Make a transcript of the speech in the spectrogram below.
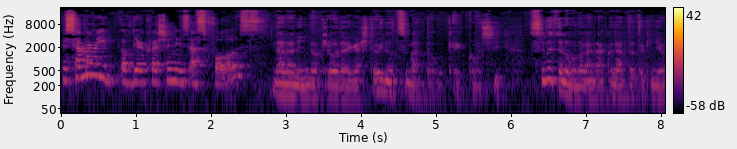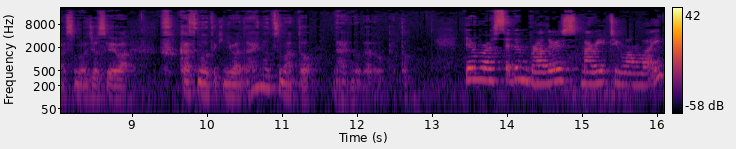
The summary of their question is as follows 7人の兄弟が1人の妻と結婚し全てのものがなくなった時にはその女性は復活の時には誰の妻となるのだろうかと There were seven brothers married to one wife.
